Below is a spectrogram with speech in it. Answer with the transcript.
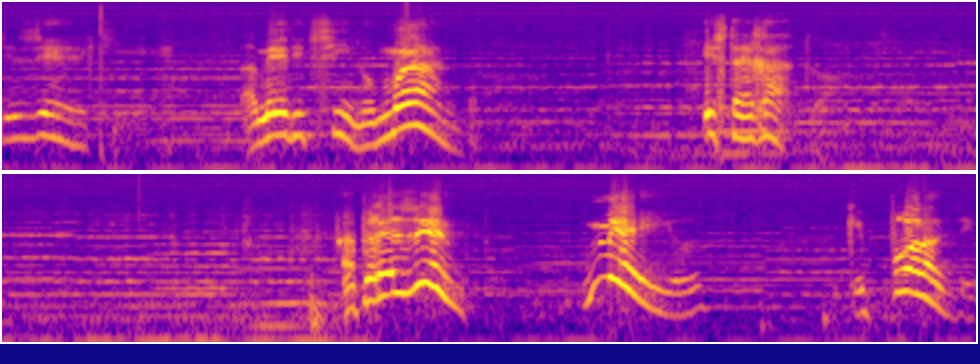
dizer que a medicina humana está errado. Apresento meios que podem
